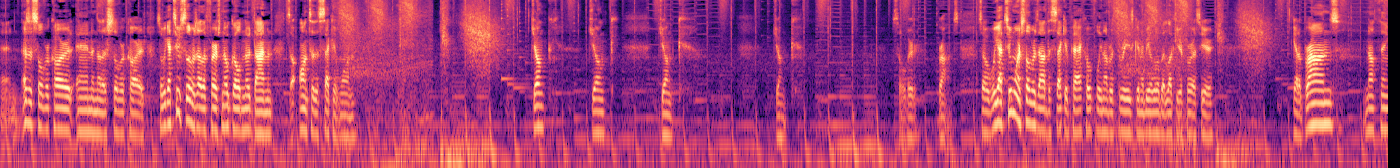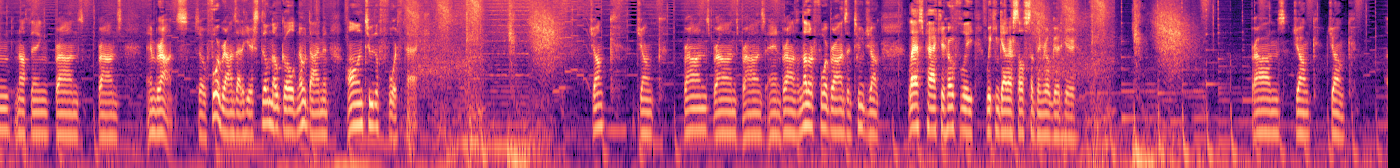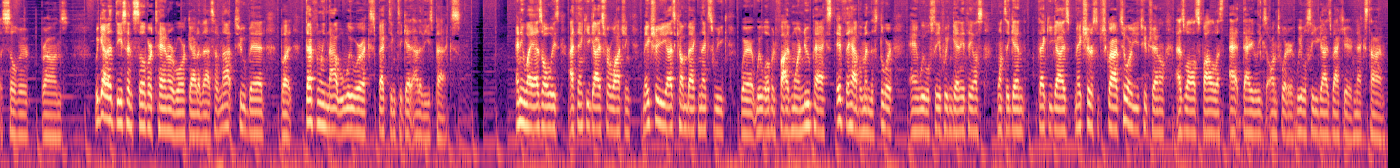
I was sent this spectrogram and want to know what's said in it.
and there's a silver card and another silver card. So we got two silvers out of the first, no gold, no diamond. So on to the second one. Junk, junk, junk, junk, silver, bronze. So we got two more silvers out of the second pack. Hopefully number three is going to be a little bit luckier for us here. Got a bronze, nothing, nothing, bronze, bronze, and bronze. So four bronze out of here. Still no gold, no diamond. On to the fourth pack. Junk, junk, bronze, bronze, bronze, and bronze. Another four bronze and two junk. Last pack here. Hopefully we can get ourselves something real good here. Bronze, junk, junk, a silver, bronze, we got a decent silver Tanner Roark out of that, so not too bad, but definitely not what we were expecting to get out of these packs. Anyway, as always, I thank you guys for watching. Make sure you guys come back next week where we will open five more new packs if they have them in the store, and we will see if we can get anything else. Once again, thank you guys. Make sure to subscribe to our YouTube channel as well as follow us at Daddy Leagues on Twitter. We will see you guys back here next time.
